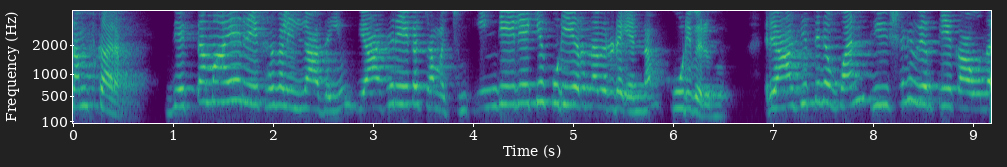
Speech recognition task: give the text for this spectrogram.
നമസ്കാരം. വ്യക്തമായ രേഖകളില്ലാതെയും വ്യാജരേഖ ചമച്ചും ഇന്ത്യയിലേക്ക് കുടിയേറുന്നവരുടെ എണ്ണം കൂടി വരുന്നു. രാജ്യത്തിന് വൻ ഭീഷണി ഉയർത്തിയേക്കാവുന്ന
